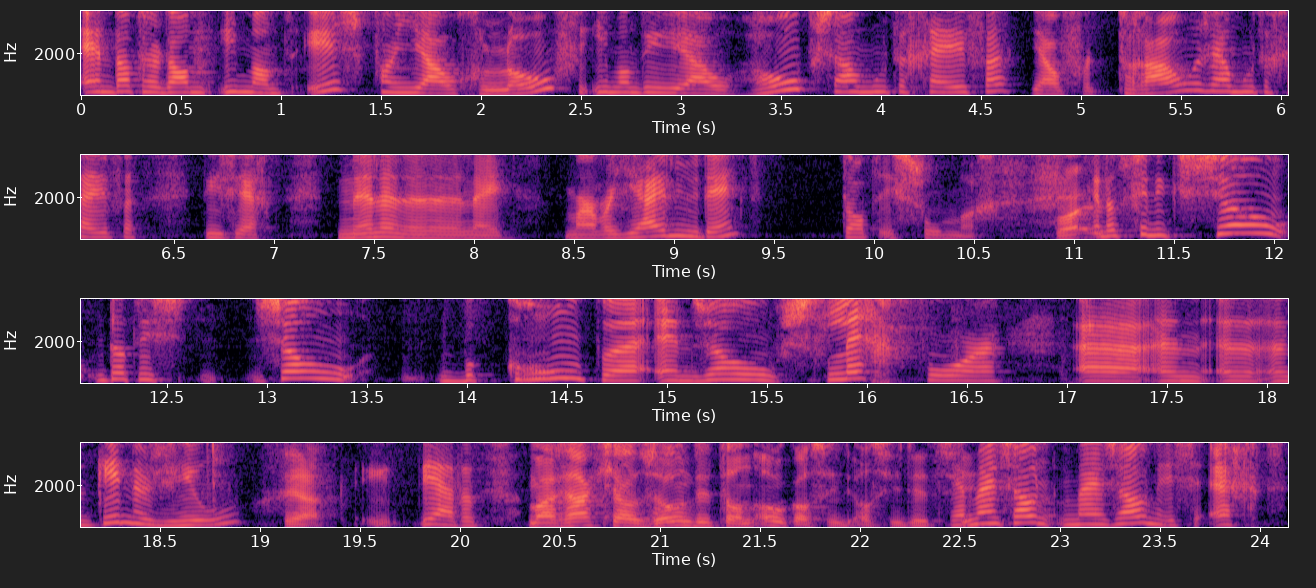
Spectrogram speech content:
En dat er dan iemand is van jouw geloof, iemand die jou hoop zou moeten geven, jouw vertrouwen zou moeten geven, die zegt: nee, nee, nee, nee, nee. Maar wat jij nu denkt, dat is zondig. En dat vind ik zo, dat is zo bekrompen en zo slecht voor eh, een, een, een kinderziel. Ja. Ja, dat, Maar raakt jouw zoon dit dan ook als hij, als hij dit ziet? ja mijn, zoon, mijn zoon is echt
